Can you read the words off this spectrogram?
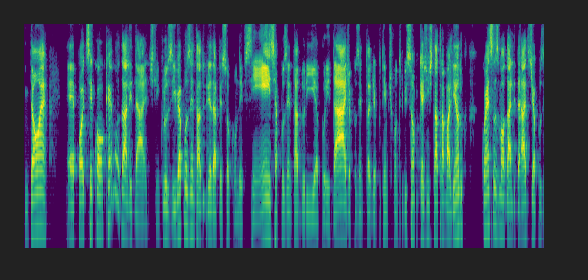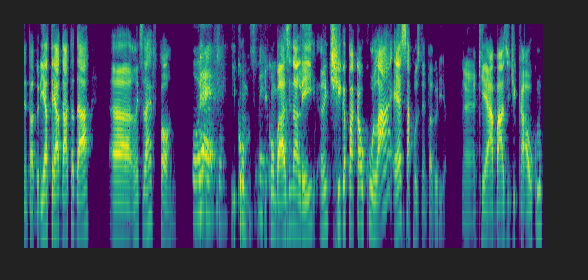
Então, é, é, pode ser qualquer modalidade, inclusive a aposentadoria da pessoa com deficiência, aposentadoria por idade, aposentadoria por tempo de contribuição, porque a gente está trabalhando com essas modalidades de aposentadoria até a data da uh, antes da reforma. Correto. Né? E, com, e com base na lei antiga para calcular essa aposentadoria, né? que é a base de cálculo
